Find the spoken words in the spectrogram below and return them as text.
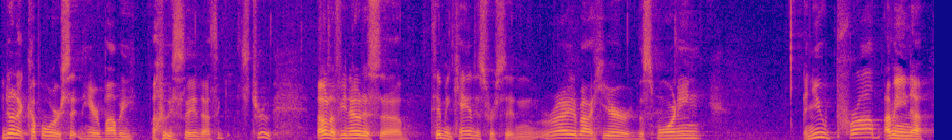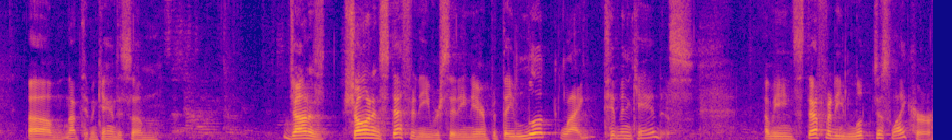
You know that couple were sitting here, Bobby, Bobby was saying that. I think it's true. I don't know if you notice, uh, Tim and Candace were sitting right about here this morning. And you prob, I mean, uh, um, not Tim and Candace, um, John and Sean and Stephanie were sitting there, but they looked like Tim and Candace. I mean, Stephanie looked just like her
